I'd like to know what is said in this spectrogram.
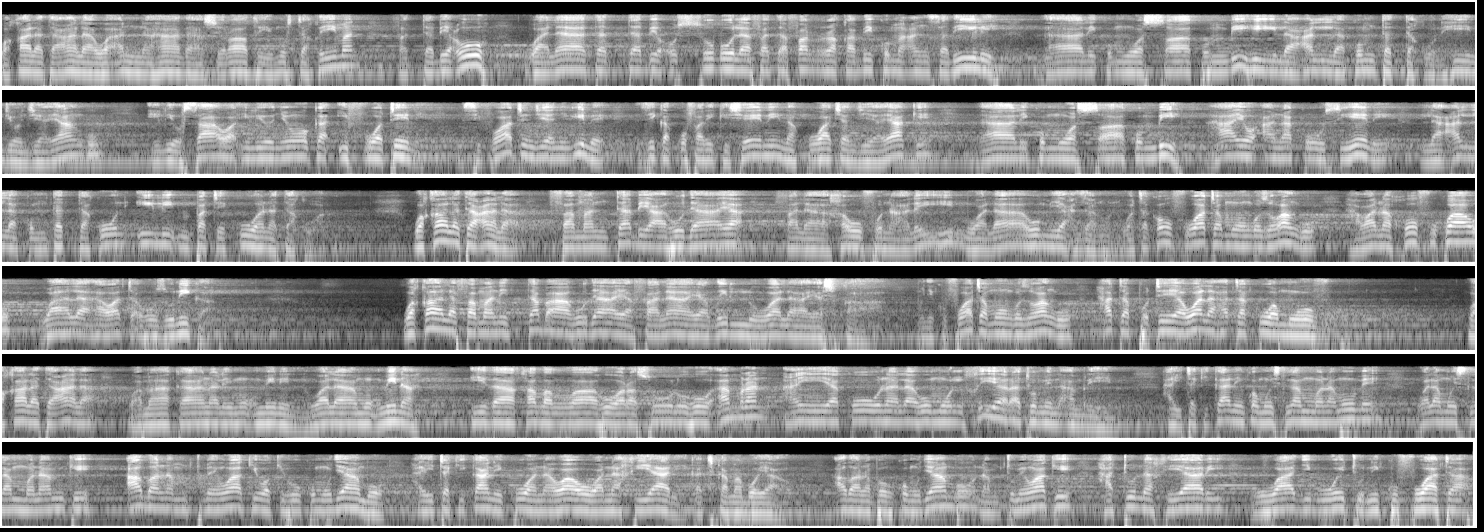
وقال تعالى وأن هذا صراطي مستقيما فاتبعوه ولا تتبعوا السبل فتفرق بكم عن سبيله ذلكم وصاكم به لعلكم تتقون hii ndio njia yangu iliyo sawa iliyonyooka ifuateni msifuate njia nyingine zikakufarikisheni na kuacha njia yake dhalikum wasakum bih hayo anakuhusieni la'allakum tattaqun ili mpate kuwa na takwa وقال تعالى فمن تبع هدايا فلا خوف عليهم ولا هم يحزنون watakaofuata muongozo wangu hawana hofu kwao ولا هواتهزنيكا وقال فمن اتبع هدايا فلا يضل ولا يشقى. من كفواتا موongozo wangu hatapotea wala hatakuwa muovu وقال تعالى وما كان لمؤمن ولا مؤمنة إذا قضى الله ورسوله أمرا أن يكون لهم الخيرة من أمرهم. هيتكيكاني كم إسلام ونمومي wala muislamu mwanamke adha na mtume wake wakihukumu jambo haitakikani kuwa na wao wana khiari katika mambo yao. Allah anapohukumu jambo na mtume wake hatuna khiari wajibu wetu ni kufuata.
